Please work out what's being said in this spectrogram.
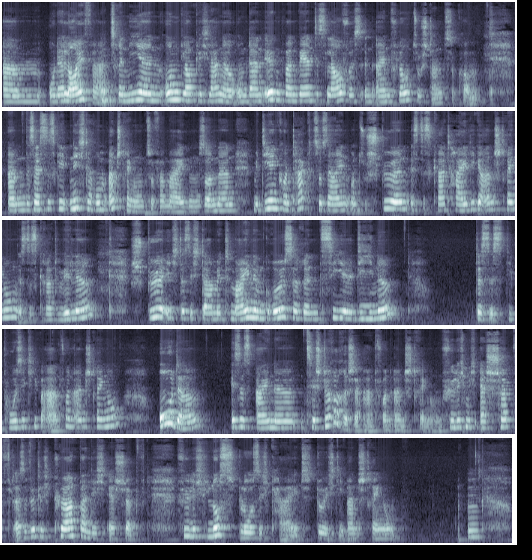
Ähm, oder Läufer trainieren unglaublich lange, um dann irgendwann während des Laufes in einen Flow-Zustand zu kommen. Ähm, das heißt, es geht nicht darum, Anstrengungen zu vermeiden, sondern mit dir in Kontakt zu sein und zu spüren, ist es gerade heilige Anstrengung, ist es gerade Wille, spüre ich, dass ich damit meinem größeren Ziel diene? Das ist die positive Art von Anstrengung, oder ist es eine zerstörerische Art von Anstrengung? Fühle ich mich erschöpft, also wirklich körperlich erschöpft? Fühle ich Lustlosigkeit durch die Anstrengung?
